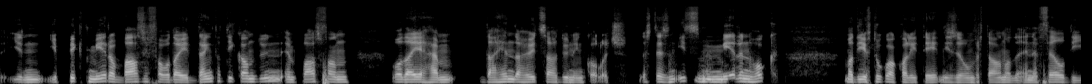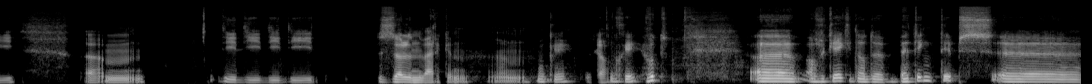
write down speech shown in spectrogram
Je, je pikt meer op basis van wat je denkt dat hij kan doen, in plaats van wat je hem dat hij dat uit zag doen in college. Dus het is een iets meer een hok, maar die heeft ook wel kwaliteiten die zullen vertalen naar de NFL, die, um, die, die, die, die zullen werken. Um, Oké, ja. okay, goed. Uh, als we kijken naar de betting tips, uh,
